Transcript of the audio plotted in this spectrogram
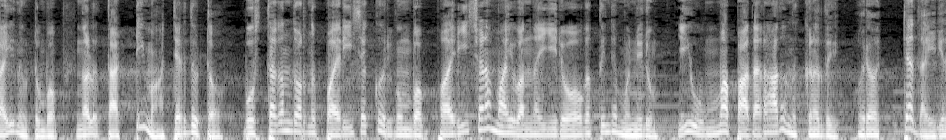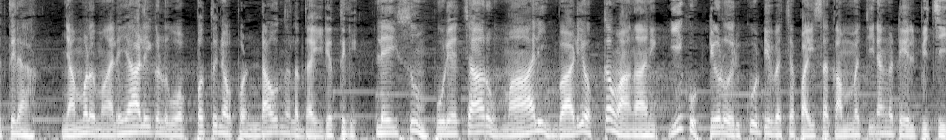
കൈ നീട്ടുമ്പോൾ നിങ്ങൾ തട്ടി മാറ്റരുത് കേട്ടോ പുസ്തകം തുറന്ന് പരീക്ഷയ്ക്കൊരുങ്ങുമ്പോൾ പരീക്ഷണമായി വന്ന ഈ രോഗത്തിന്റെ മുന്നിലും ഈ ഉമ്മ പതറാതെ നിൽക്കുന്നത് ഒരൊറ്റ ധൈര്യത്തിലാ. ഞമ്മൾ മലയാളികൾ ഒപ്പത്തിനൊപ്പം ഉണ്ടാവുന്നുള്ള ധൈര്യത്തിൽ ലൈസും പുളിയച്ചാറും മാലിയും വടിയും ഒക്കെ വാങ്ങാൻ ഈ കുട്ടികൾ ഒരു കൂട്ടി വെച്ച പൈസ കമ്മറ്റിനെ അങ്ങോട്ട് ഏൽപ്പിച്ച്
